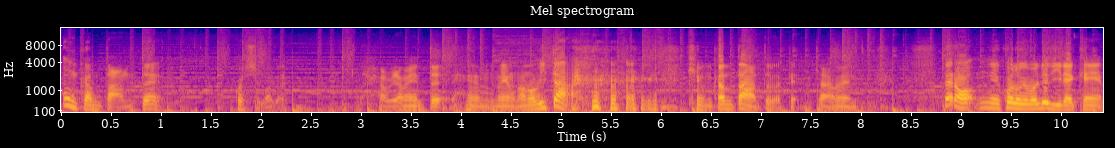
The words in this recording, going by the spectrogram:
un cantante, questo vabbè, ovviamente non è una novità che è un cantante perché chiaramente. Però eh, quello che voglio dire è che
